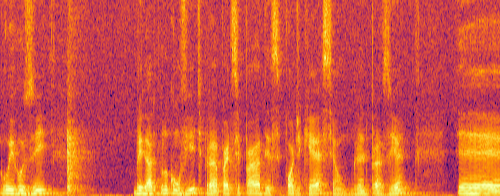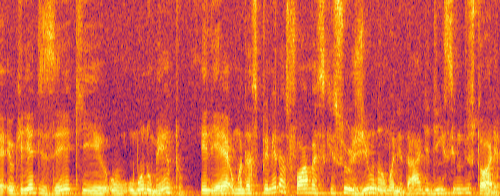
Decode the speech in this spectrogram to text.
Oi, Rosi. Obrigado pelo convite para participar desse podcast, é um grande prazer. É, eu queria dizer que o, o, monumento ele é uma das primeiras formas que surgiu na humanidade de ensino de história.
